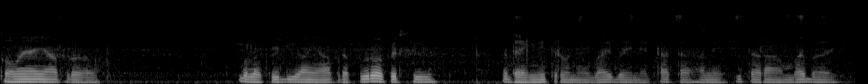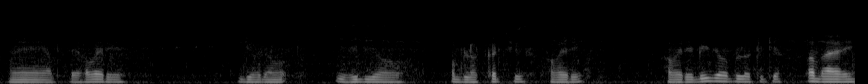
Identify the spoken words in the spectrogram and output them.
તો હવે અહીંયા આપણો બ્લોક વીડિયો અહીંયા આપણે પૂરો કરીશું. બધા મિત્રોને બાય બાય ને ટાટા અને સીતારામ બાય બાય. હવે આપણે હવે વીડિયો વીડિયો અપલોડ કરીશું. હવે હવે બીજો અપલોડ વીડિયો બાય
